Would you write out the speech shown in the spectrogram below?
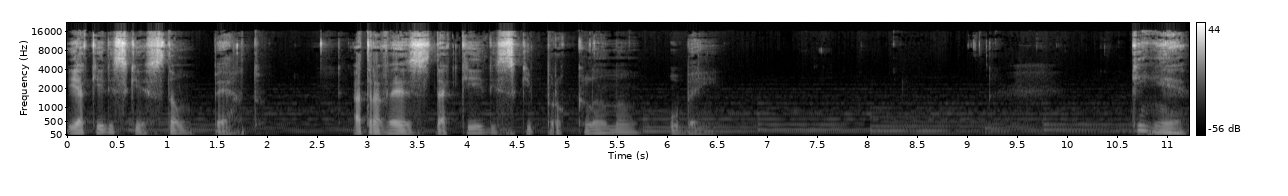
e aqueles que estão perto, através daqueles que proclamam o bem. Quem é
